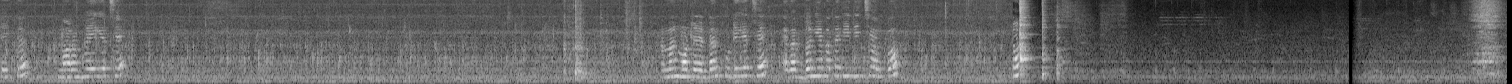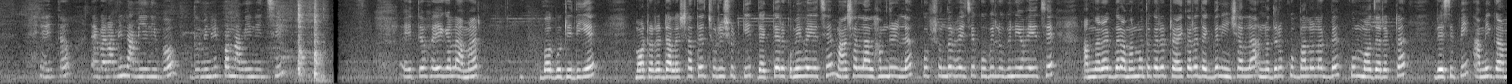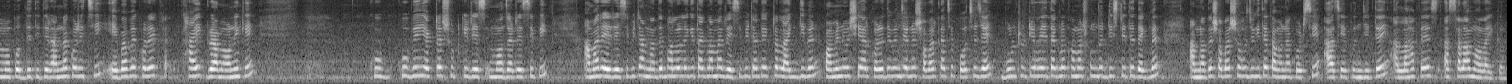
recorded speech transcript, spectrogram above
এই তো নরম হয়ে গেছে। মটরের ডাল ফুটে গেছে। এবার ধনিয়া পাতা দিয়ে দিচ্ছি অল্প। এই তো, এবার আমি নামিয়ে নিব। দু মিনিট পর নামিয়ে নিচ্ছি। এই তো হয়ে গেল আমার বরবটি দিয়ে। মটরের ডালের সাথে চুরি শুটকি দেখতে এরকমই হয়েছে। মাশাল্লাহ আলহামদুলিল্লাহ, খুব সুন্দর হয়েছে, খুবই লোভনীয় হয়েছে। আপনারা একবার আমার মতো করে ট্রাই করে দেখবেন ইনশাল্লাহ আপনাদেরও খুব ভালো লাগবে। খুব মজার একটা রেসিপি আমি গ্রাম্য পদ্ধতিতে রান্না করেছি, এভাবে করে খাই গ্রামে অনেকে। খুব, খুবই একটা শুটকি রেসি মজার রেসিপি আমার এই রেসিপিটা আপনাদের ভালো লেগে থাকলে আমার রেসিপিটাকে একটা লাইক দিবেন কমেন্টও শেয়ার করে দেবেন যেন সবার কাছে পৌঁছে যায়। ভুল ত্রুটি হয়ে থাকলে ক্ষমা সুন্দর দৃষ্টিতে দেখবেন। আপনাদের সবার সহযোগিতা কামনা করছি। আজ এই পুঞ্জিতেই আল্লাহ হাফেজ। আসসালামু আলাইকুম।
